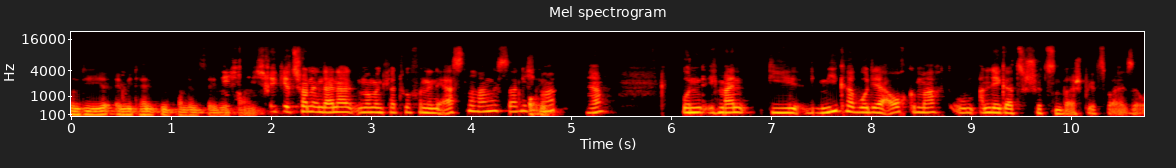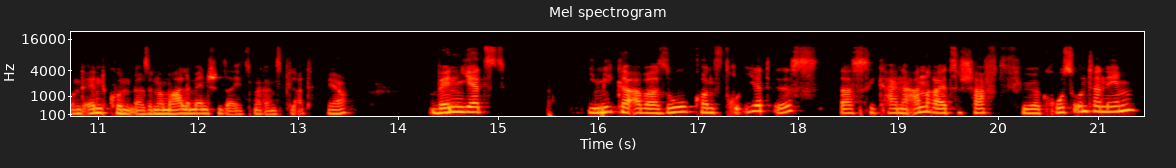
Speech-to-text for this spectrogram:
und die Emittenten von den Stablecoins. Ich, ich rede jetzt schon in deiner Nomenklatur von den ersten Ranges, sage ich okay. mal. Ja. Und ich meine, die, die Mika wurde ja auch gemacht, um Anleger zu schützen beispielsweise und Endkunden, also normale Menschen, sage ich jetzt mal ganz platt. Ja. Wenn jetzt die Mika aber so konstruiert ist, dass sie keine Anreize schafft für große Unternehmen,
